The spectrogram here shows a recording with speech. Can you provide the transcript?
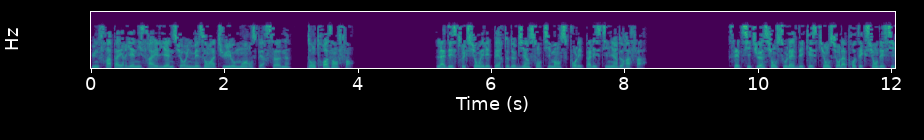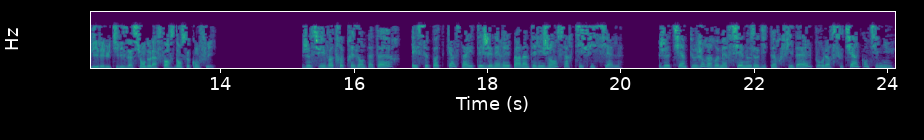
une frappe aérienne israélienne sur une maison a tué au moins 11 personnes, dont trois enfants. La destruction et les pertes de biens sont immenses pour les Palestiniens de Rafah. Cette situation soulève des questions sur la protection des civils et l'utilisation de la force dans ce conflit. Je suis votre présentateur, et ce podcast a été généré par l'intelligence artificielle. Je tiens toujours à remercier nos auditeurs fidèles pour leur soutien continu.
